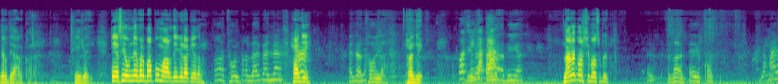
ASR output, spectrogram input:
ਗੁਰਦਿਆਲ ਕੌਰ। ਠੀਕ ਹੈ ਜੀ। ਤੇ ਅਸੀਂ ਉਹਨੇ ਫਿਰ ਬਾਪੂ ਮਾਰਦੇ ਕਿਹੜਾ ਕਿਸੇ ਦਿਨ? ਆ ਥੋਂ ਤਾਂ ਲੈ ਪਹਿਲਾਂ। ਹਾਂਜੀ। ਪਹਿਲਾਂ ਥੋਂ ਲਾ। ਹਾਂਜੀ। ਕੋਸੀ ਜਿਹੜਾ ਦਾ ਕਰ ਪਹਿਲਾਂ ਵੀ ਆ। ਨਾ ਨਾ ਕੁਰਸੀ ਬਸ ਬੇਬੇ ਬਸ ਇਹ ਕੋਸ। ਲਫੜ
